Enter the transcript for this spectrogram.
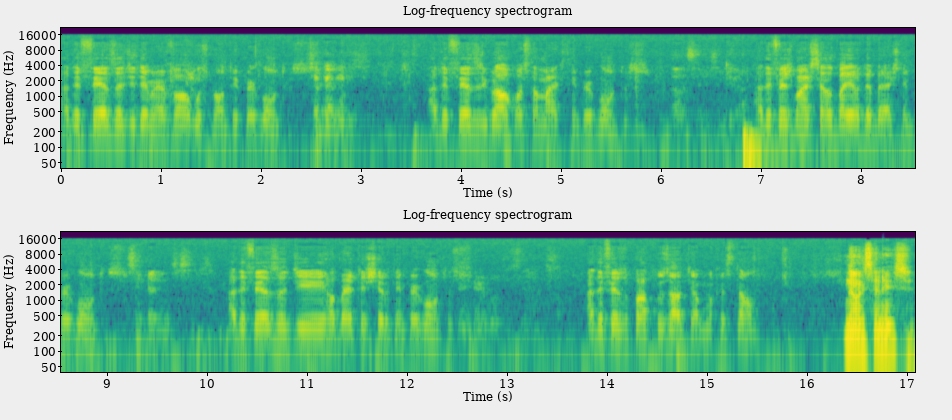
A defesa de Demerval Guzmão tem perguntas? Sem perguntas. A defesa de Glauco Costa Marques tem perguntas? Não, sim, obrigado. A defesa de Marcelo Bahia Odebrecht tem perguntas? Sem perguntas. A defesa de Roberto Teixeira tem perguntas? Sem perguntas. A defesa do próprio acusado tem alguma questão? Não, excelência.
